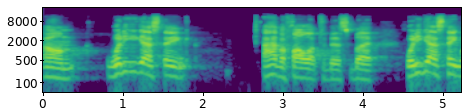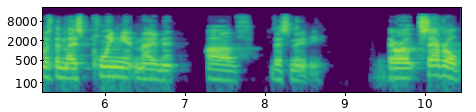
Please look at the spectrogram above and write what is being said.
Um, what do you guys think? I have a follow up to this, but what do you guys think was the most poignant moment of this movie. There were several.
